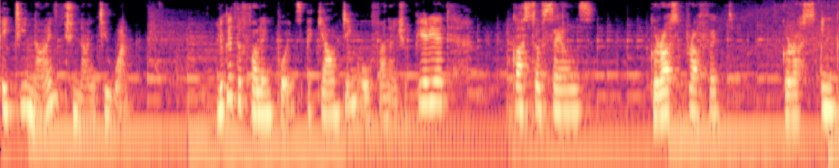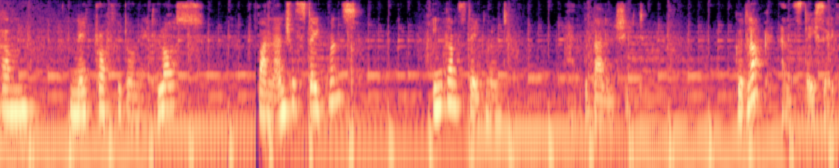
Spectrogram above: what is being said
89 to 91. Look at the following points. Accounting or financial period, cost of sales, gross profit, gross income, net profit or net loss, financial statements, income statement, and the balance sheet. Good luck and stay safe.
